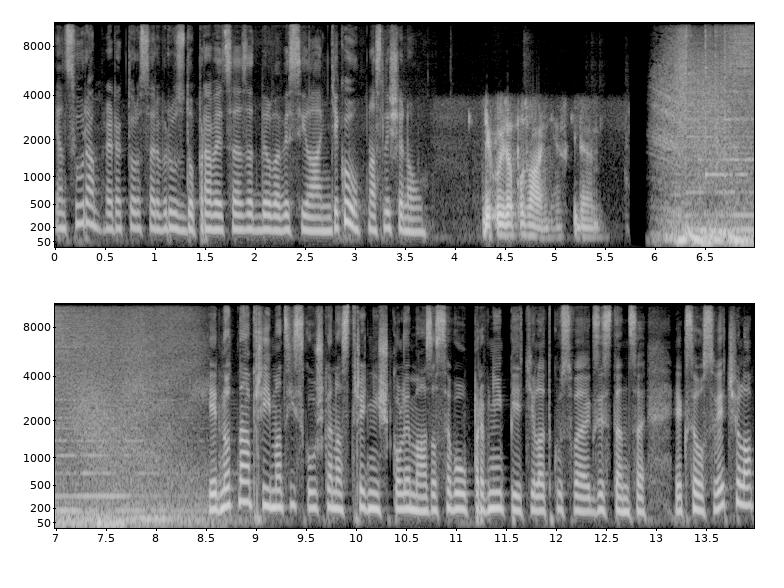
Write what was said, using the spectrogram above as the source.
Jan Sůra, redaktor serveru z dopravy CZ byl ve vysílání. Děkuji, naslyšenou. Děkuji za pozvání, hezký den. Jednotná přijímací zkouška na střední školy má za sebou první pětiletku své existence. Jak se osvědčila,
